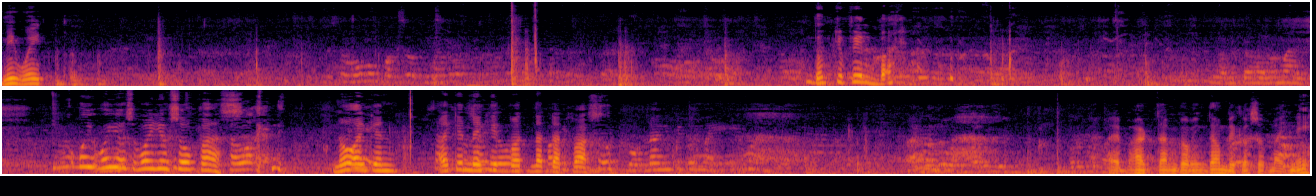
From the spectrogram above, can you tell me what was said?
Me wait. Don't you feel bad? why, why you why you so fast? No, I can I can make it but not that fast. I have a hard time going down because of my knee.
